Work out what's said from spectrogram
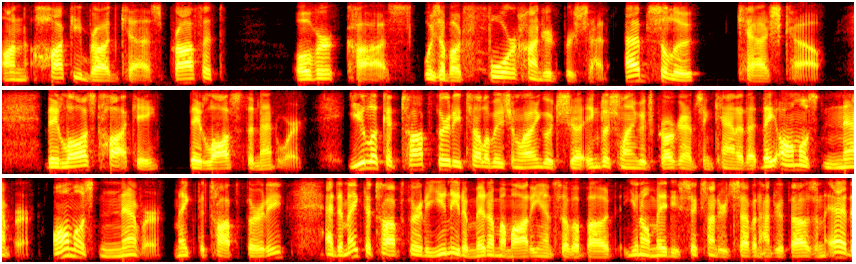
on hockey broadcast, profit over cost, was about 400%. Absolute cash cow. They lost hockey, they lost the network. You look at top 30 television language, uh, English language programs in Canada, they almost never, almost never make the top 30. And to make the top 30, you need a minimum audience of about, you know, maybe 600, 700,000. Ed,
